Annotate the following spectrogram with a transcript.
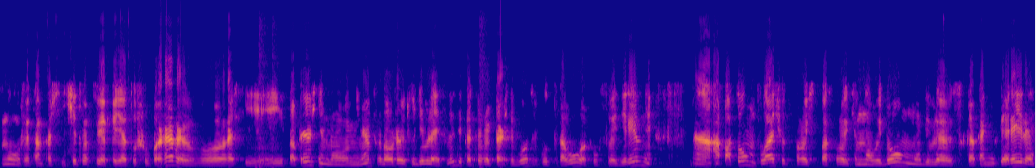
ну, уже там почти четверть века я тушу пожары в России, и по-прежнему меня продолжают удивлять люди, которые каждый год жгут траву вокруг своей деревни, а, а потом плачут, просят построить им новый дом, удивляются, как они сгорели.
